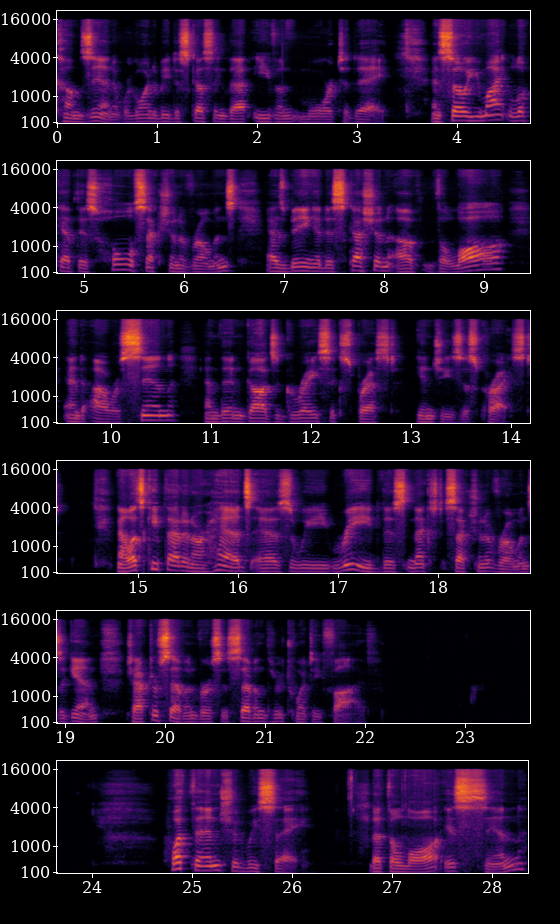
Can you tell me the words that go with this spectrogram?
comes in. And we're going to be discussing that even more today. And so you might look at this whole section of Romans as being a discussion of the law and our sin, and then God's grace expressed in Jesus Christ. Now let's keep that in our heads as we read this next section of Romans again, chapter 7, verses 7 through 25. What then should we say? that the law is sin?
